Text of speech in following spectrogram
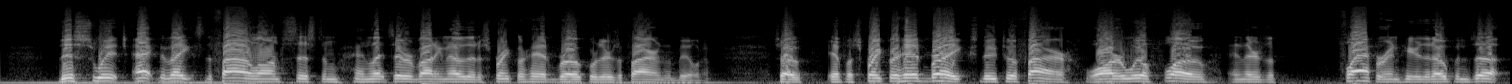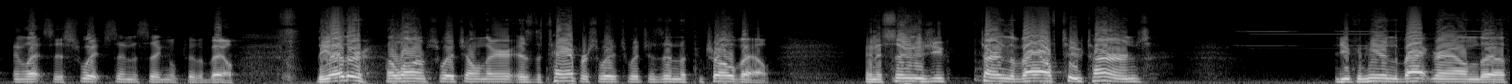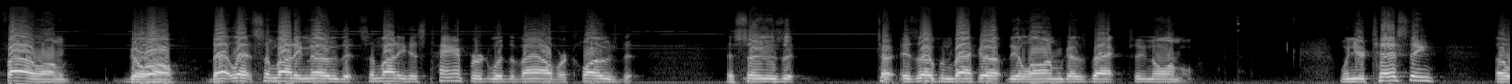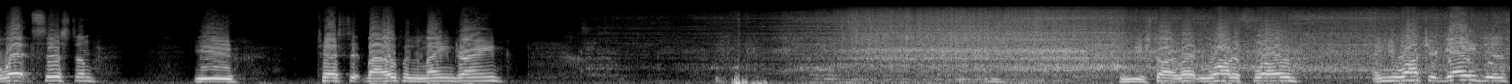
This switch activates the fire alarm system and lets everybody know that a sprinkler head broke or there's a fire in the building. So if a sprinkler head breaks due to a fire, water will flow and there's a flapper in here that opens up and lets this switch send the signal to the bell. The other alarm switch on there is the tamper switch, which is in the control valve. And as soon as you turn the valve two turns, you can hear in the background the fire alarm go off. That lets somebody know that somebody has tampered with the valve or closed it. As soon as it is opened back up, the alarm goes back to normal. When you're testing a wet system, you Test it by opening the main drain. And you start letting water flow and you watch your gauges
